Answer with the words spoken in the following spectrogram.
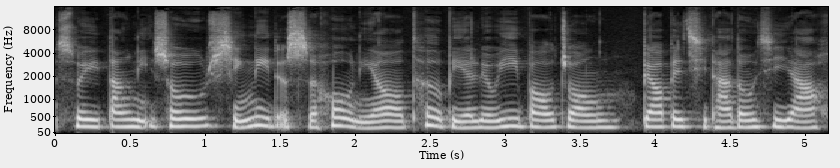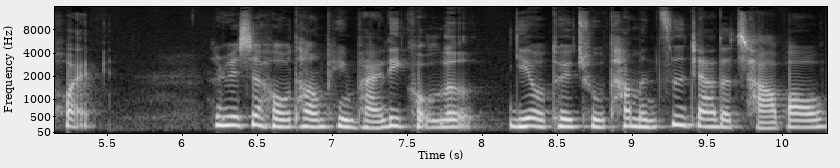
所以当你收行李的时候，你要特别留意包装，不要被其他东西压坏。瑞士喉糖品牌利口乐也有推出他们自家的茶包，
